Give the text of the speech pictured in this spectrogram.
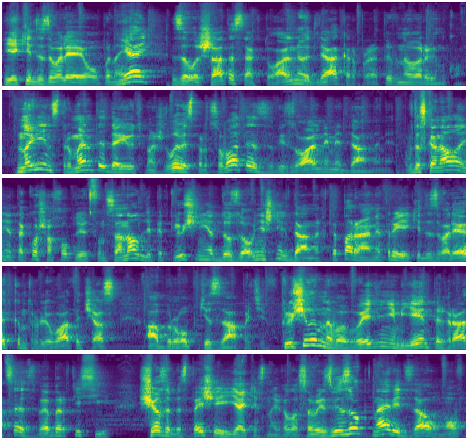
який дозволяє OpenAI залишатися актуальною для корпоративного ринку. Нові інструменти дають можливість працювати з візуальними даними. Вдосконалення також охоплюють функціонал для підключення до зовнішніх даних та параметри, які дозволяють контролювати час обробки запитів. Ключовим нововведенням є інтеграція з WebRTC, що забезпечує якісний голосовий зв'язок навіть за умов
